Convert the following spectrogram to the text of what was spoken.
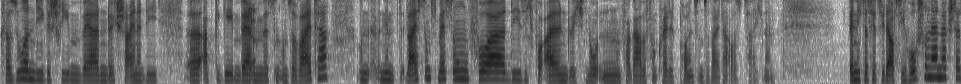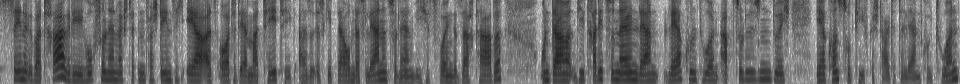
Klausuren, die geschrieben werden, durch Scheine, die äh, abgegeben werden ja. müssen und so weiter. Und nimmt Leistungsmessungen vor, die sich vor allem durch Notenvergabe von Credit Points und so weiter auszeichnen. Wenn ich das jetzt wieder auf die Hochschullernwerkstattszene übertrage, die Hochschullernwerkstätten verstehen sich eher als Orte der Mathetik. Also es geht darum, das Lernen zu lernen, wie ich es vorhin gesagt habe. Und da die traditionellen Lern Lehrkulturen abzulösen durch eher konstruktiv gestaltete Lernkulturen,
